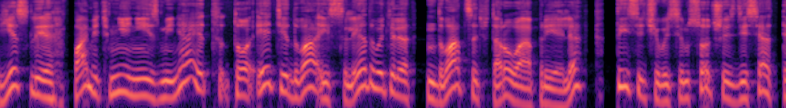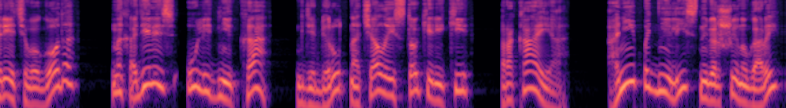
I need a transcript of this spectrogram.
Если память мне не изменяет, то эти два исследователя 22 апреля 1863 года находились у ледника, где берут начало истоки реки Ракая, Они поднялись на вершину горы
